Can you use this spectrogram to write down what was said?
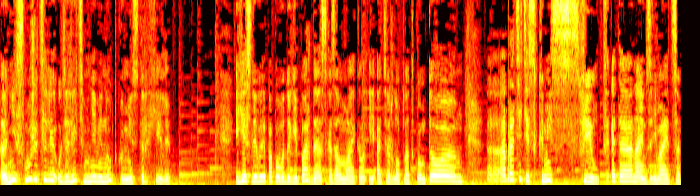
«Не сможете ли уделить мне минутку, мистер Хилли?» «Если вы по поводу гепарда, — сказал Майкл и отер лоб платком, — то э, обратитесь к мисс Филд, это она им занимается».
